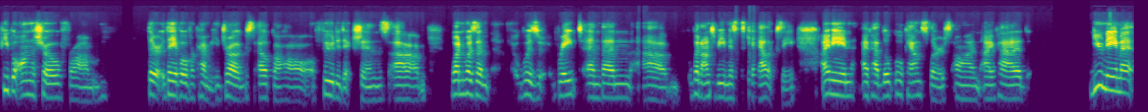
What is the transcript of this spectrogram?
people on the show from they're they have overcome drugs, alcohol, food addictions. Um, one was a was raped and then um, went on to be Miss Galaxy. I mean, I've had local counselors on. I've had you name it.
